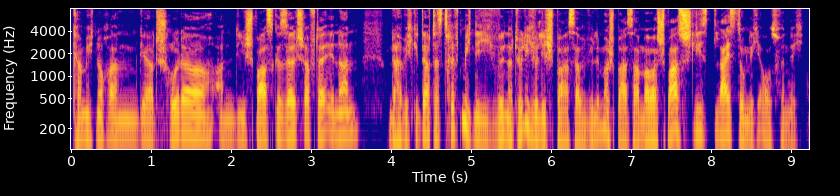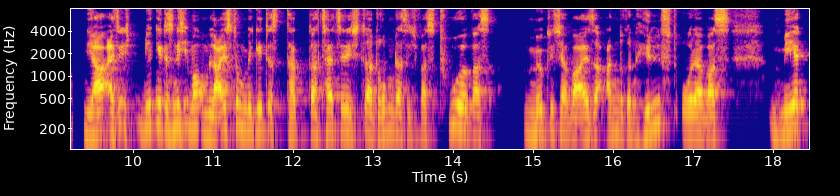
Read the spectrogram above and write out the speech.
kann mich noch an Gerhard Schröder, an die Spaßgesellschaft erinnern. Und da habe ich gedacht, das trifft mich nicht. Ich will, natürlich will ich Spaß haben, ich will immer Spaß haben, aber Spaß schließt Leistung nicht aus, finde ich. Ja, also ich, mir geht es nicht immer um Leistung, mir geht es da, da tatsächlich darum, dass ich was tue, was möglicherweise anderen hilft oder was mehr,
